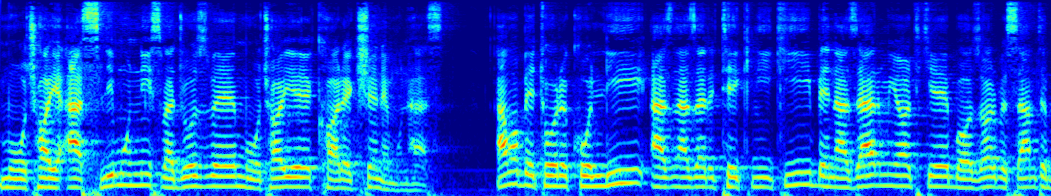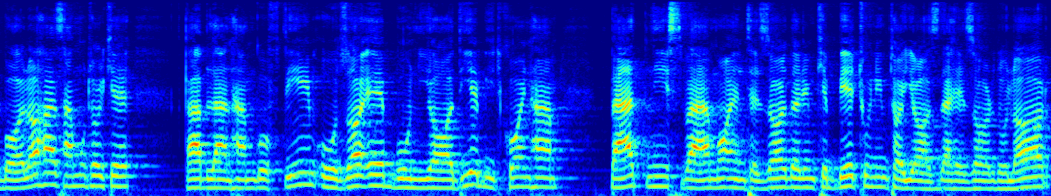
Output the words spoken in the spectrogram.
موجهای اصلیمون نیست و جزو موجهای کارکشنمون هست. اما به طور کلی از نظر تکنیکی به نظر میاد که بازار به سمت بالا هست. همونطور که قبلا هم گفتیم اوضاع بنیادی بیت کوین هم بد نیست و ما انتظار داریم که بتونیم تا 11 هزار دلار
